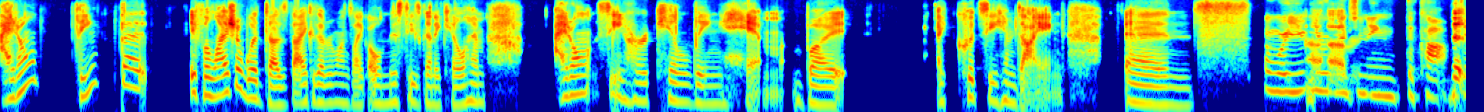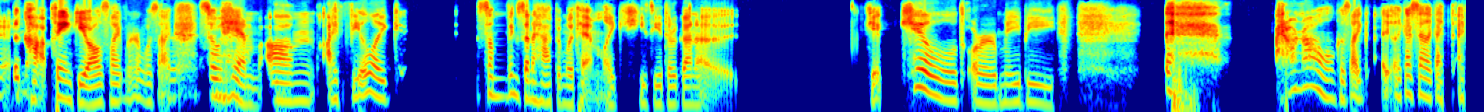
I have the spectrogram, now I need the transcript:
I don't think that if Elijah Wood does die, because everyone's like, oh, Misty's gonna kill him, I don't see her killing him, but I could see him dying. And and were you you were uh, mentioning the cop? The, the, cop. Thank you. I was like, where was I? So him. Um, I feel like something's gonna happen with him. Like he's either gonna get killed or maybe I don't know because like like I said like I, I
